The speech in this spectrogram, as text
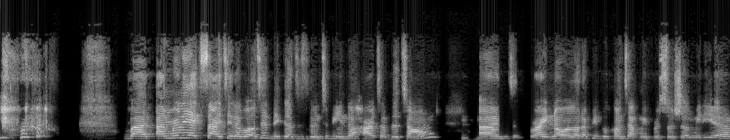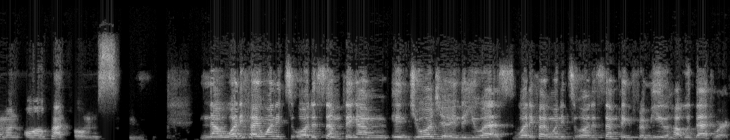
but I'm really excited about it because it's going to be in the heart of the town. Mm-hmm. And right now, a lot of people contact me for social media. I'm on all platforms. Mm-hmm. Now, what if I wanted to order something? I'm in Georgia, in the US. What if I wanted to order something from you? How would that work?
